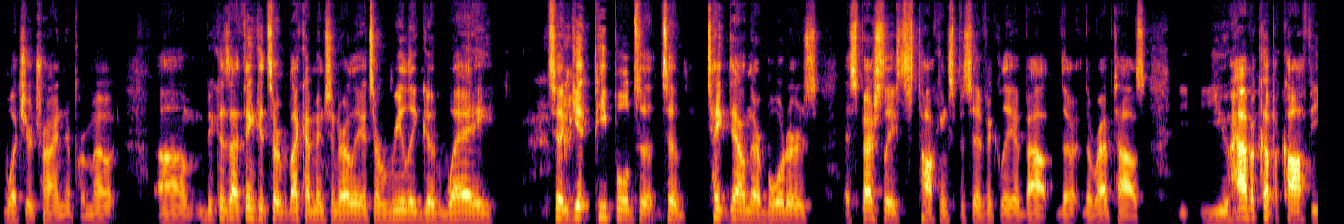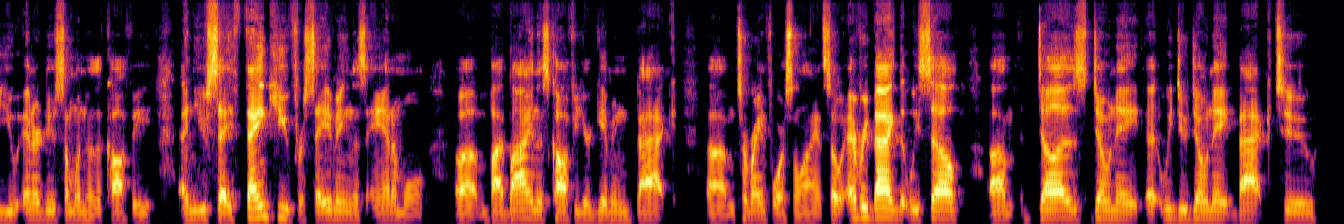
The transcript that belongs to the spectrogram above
what you're trying to promote. Um, because i think it's a like i mentioned earlier it's a really good way to get people to to take down their borders especially talking specifically about the the reptiles you have a cup of coffee you introduce someone to the coffee and you say thank you for saving this animal uh, by buying this coffee you're giving back um, to rainforest alliance so every bag that we sell um, does donate. Uh, we do donate back to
